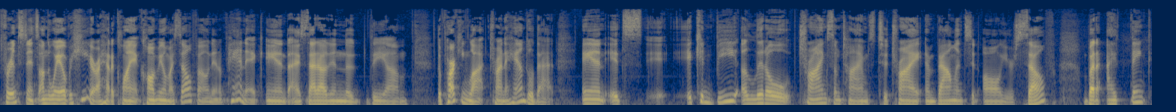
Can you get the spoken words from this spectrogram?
for instance, on the way over here, I had a client call me on my cell phone in a panic, and I sat out in the the um, the parking lot trying to handle that. And it's it, it can be a little trying sometimes to try and balance it all yourself. But I think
